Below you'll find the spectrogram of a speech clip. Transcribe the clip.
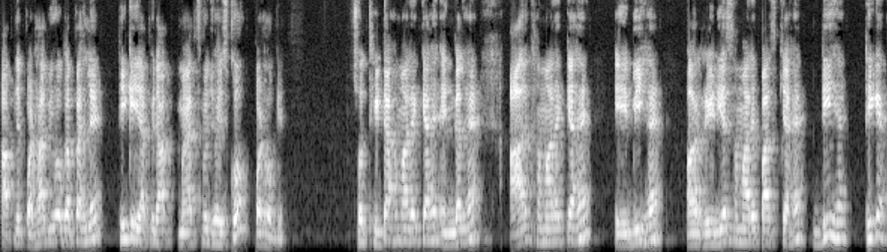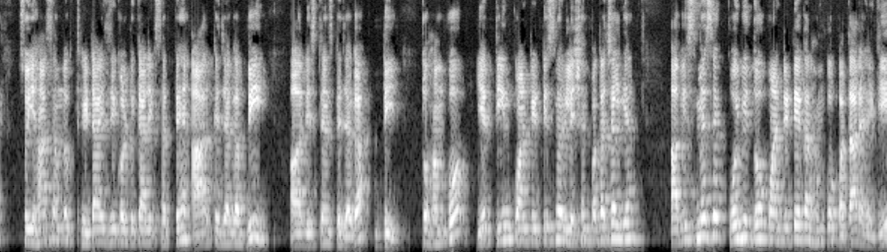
आपने पढ़ा भी होगा पहले ठीक है या फिर आप मैथ्स में जो है इसको पढ़ोगे। सो so, थीटा हमारे क्या है? एंगल है। आर्क हमारा क्या है? ए बी है और रेडियस हमारे पास क्या है? डी है ठीक है? सो so, यहाँ से हम लोग थीटा इज़ इक्वल टू क्या लिख सकते हैं? आर के जगह बी और डिस्टेंस के जगह डी तो हमको ये तीन क्वांटिटीज में रिलेशन पता चल गया। अब इसमें से कोई भी दो क्वांटिटी अगर हमको पता रहेगी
